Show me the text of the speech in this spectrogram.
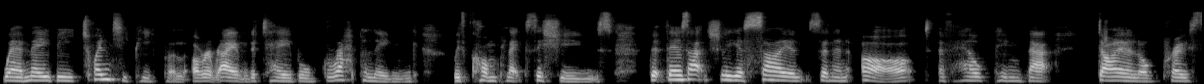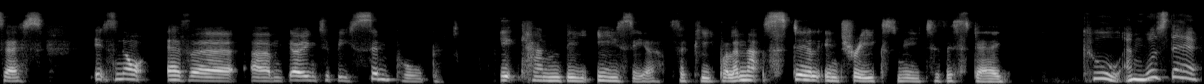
where maybe 20 people are around the table grappling with complex issues, that there's actually a science and an art of helping that dialogue process. It's not ever um, going to be simple, but it can be easier for people. And that still intrigues me to this day. Cool. And was there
